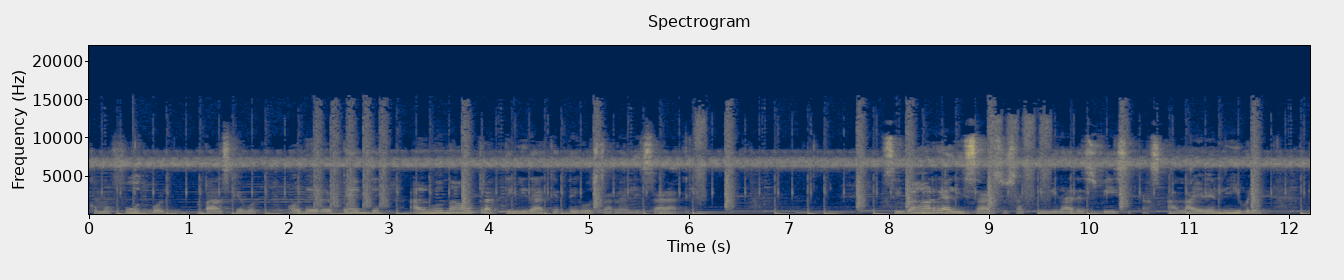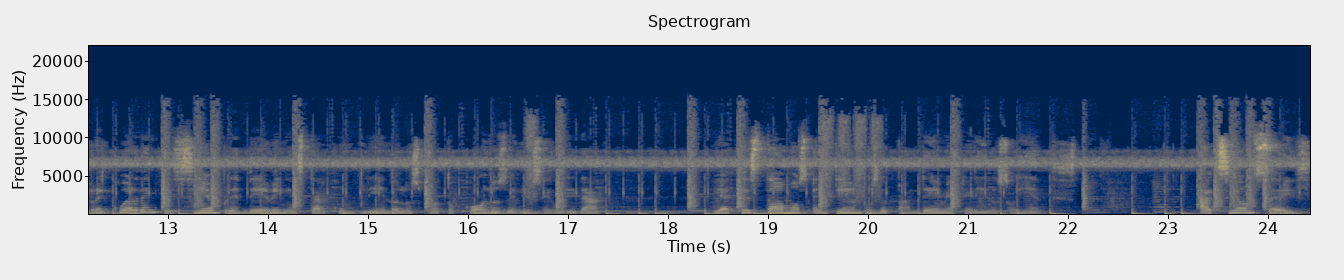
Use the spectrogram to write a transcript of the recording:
como fútbol, básquetbol o de repente alguna otra actividad que te gusta realizar a ti. Si van a realizar sus actividades físicas al aire libre, Recuerden que siempre deben estar cumpliendo los protocolos de bioseguridad, ya que estamos en tiempos de pandemia, queridos oyentes. Acción 6.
